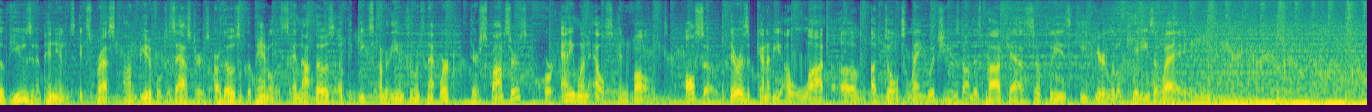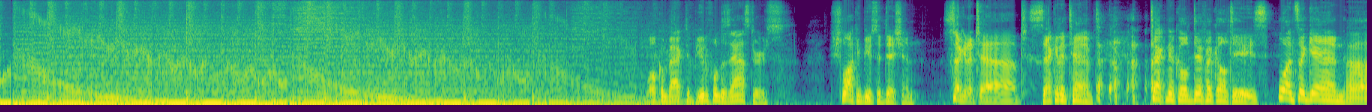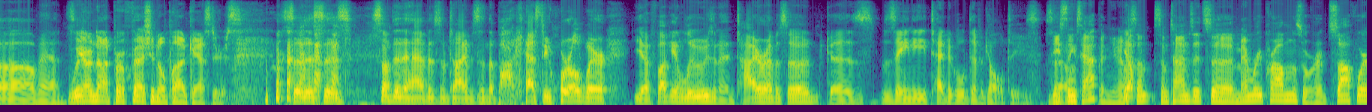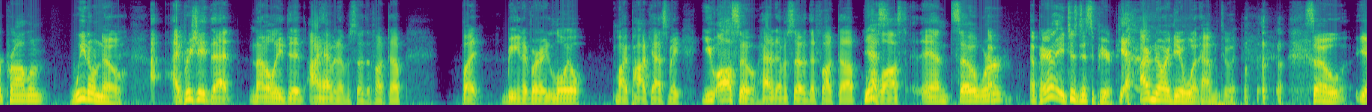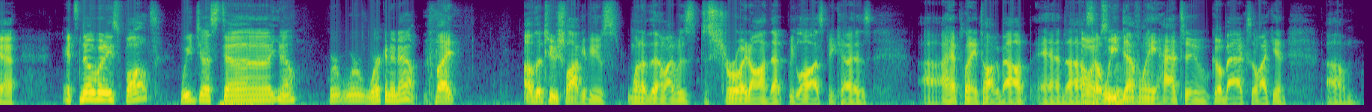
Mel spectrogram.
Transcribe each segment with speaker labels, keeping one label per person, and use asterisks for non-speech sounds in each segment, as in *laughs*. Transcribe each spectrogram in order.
Speaker 1: The views and opinions expressed on Beautiful Disasters are those of the panelists and not those of the Geeks Under the Influence Network, their sponsors, or anyone else involved. Also, there is going to be a lot of adult language used on this podcast, so please keep your little kitties away.
Speaker 2: Welcome back to Beautiful Disasters, Schlock Abuse Edition.
Speaker 3: Second attempt.
Speaker 2: Second attempt. *laughs* Technical difficulties. Once again,
Speaker 3: Oh man. So,
Speaker 2: we are not professional podcasters. *laughs*
Speaker 3: so this is something that happens sometimes in the podcasting world where you fucking lose an entire episode because zany technical difficulties.
Speaker 2: These things happen, you know.
Speaker 3: Yep.
Speaker 2: Some sometimes it's uh, memory problems or a software problem. We don't know.
Speaker 3: I appreciate that. Not only did I have an episode that fucked up, but being a very loyal my podcast mate, you also had an episode that fucked up.
Speaker 2: Yes.
Speaker 3: lost, and so we're
Speaker 2: Apparently, it just disappeared.
Speaker 3: Yeah.
Speaker 2: I have no idea what happened to it. *laughs* so yeah, it's nobody's fault. We just, uh, you know, we're we're working it out. *laughs*
Speaker 3: But of the two schlock abuse, one of them I was destroyed on that we lost because uh, I had plenty to talk about, and uh,
Speaker 2: Oh,
Speaker 3: so
Speaker 2: absolutely.
Speaker 3: we definitely had to go back so I can um,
